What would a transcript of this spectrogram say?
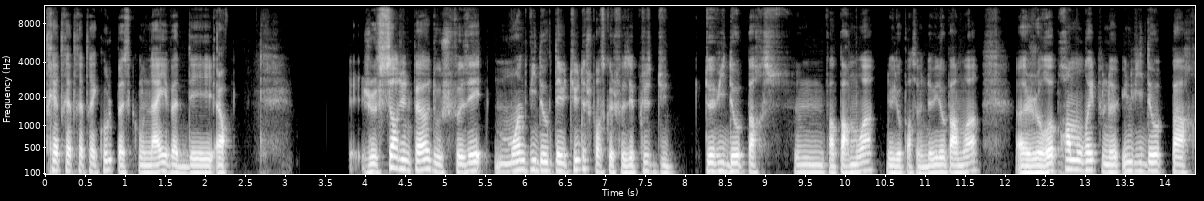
Très, très, très, très cool parce qu'on arrive à des alors je sors d'une période où je faisais moins de vidéos que d'habitude. Je pense que je faisais plus du 2 vidéos par sem enfin par mois, 2 vidéos par semaine, 2 vidéos par mois. Je reprends mon rythme de 1 vidéo par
